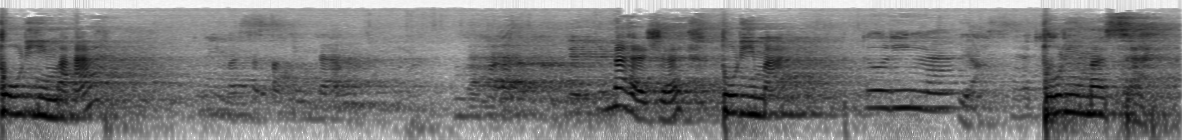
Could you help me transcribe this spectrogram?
tulíme. Tulíme se s tatínkem. Ne, ne, že? Tulíme. Tulíme. Jasně, tulíme se.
